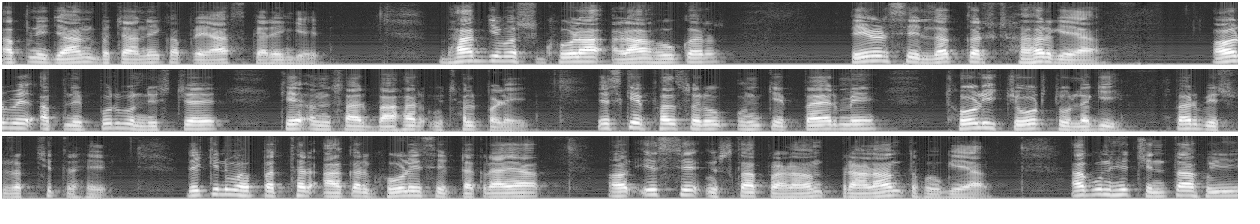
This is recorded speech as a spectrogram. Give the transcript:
अपनी जान बचाने का प्रयास करेंगे। भाग्यवश घोड़ा अड़ा होकर पेड़ से लगकर ठहर गया और वे अपने पूर्व निश्चय के अनुसार बाहर उछल पड़े। इसके फलस्वरूप उनके पैर में थोड़ी चोट तो लगी, पर वे सुरक्षित रहे। लेकिन वह पत्थर आकर घोड़े से टकराया और इससे उसका प्राणांत प्राणांत हो गया। अब उन्हें चिंता हुई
